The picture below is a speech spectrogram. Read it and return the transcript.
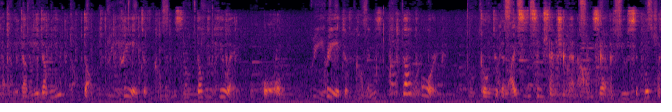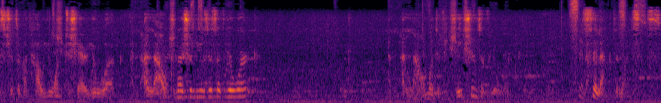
www.creativecommons.qa or creativecommons.org. Go to the licensing section and answer a few simple questions about how you want to share your work. Allow commercial uses of your work. Allow modifications of your work. Select a license.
